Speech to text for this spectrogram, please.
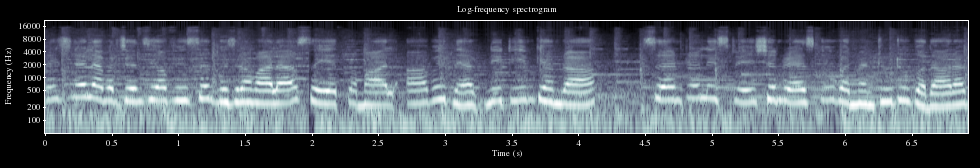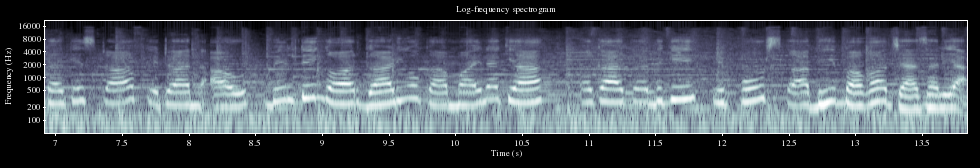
Regional emergency officer Gujranwala Syed Kamal Abid ने अपनी टीम के हमरा central station rescue one one two two का दौरा करके स्टाफ के टर्न आउट बिल्डिंग और गाड़ियों का मुआयना किया और कारकर्दगी रिपोर्ट्स का भी बगौर जायजा लिया।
